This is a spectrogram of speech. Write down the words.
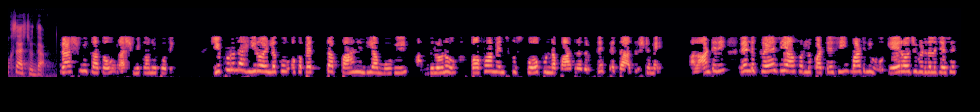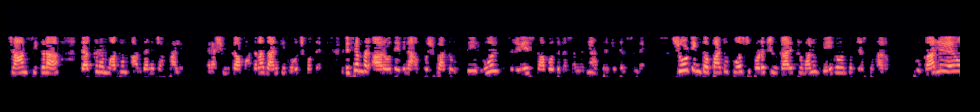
ఒకసారి చూద్దాం. రష్మికతో రష్మికనే పోటీ. ఇప్పుడున్న హీరోయిన్లకు ఒక పెద్ద పాన్ ఇండియా మూవీ అందులోనూ పర్ఫార్మెన్స్కు స్కోప్ ఉన్న పాత్ర దొరికితే పెద్ద అదృష్టమే. అలాంటిది రెండు క్రేజీ ఆఫర్లు పట్టేసి వాటిని ఒకే రోజు విడుదల చేసే ఛాన్స్ ఇక్కడ దక్కడం మాత్రం అర్థమే చెప్పాలి. రష్మిక మందన దానికి దోచుకుంది. డిసెంబర్ ఆరో తేదీన Pushpa two the rule release కాబోతున్న సంగతి అందరికీ తెలిసిందే. షూటింగ్తో పాటు పోస్ట్ ప్రొడక్షన్ కార్యక్రమాలు వేగవంతం చేస్తున్నారు. పుకార్లు ఏవో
